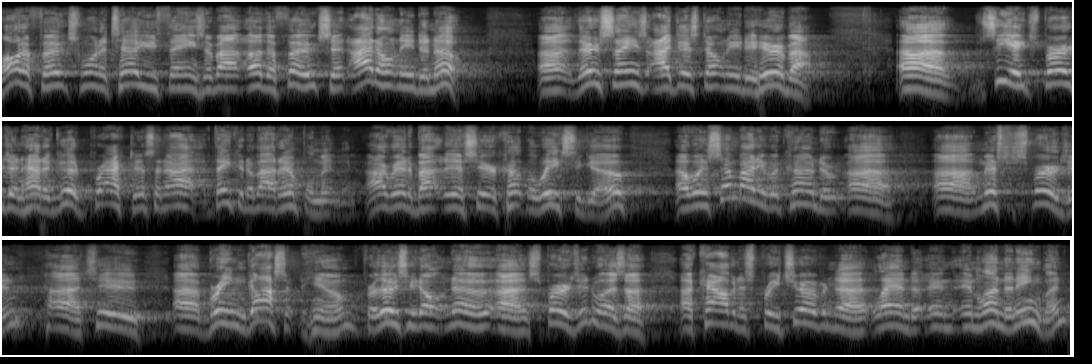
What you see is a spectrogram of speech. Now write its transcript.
A lot of folks want to tell you things about other folks that I don't need to know. Uh, there's things I just don't need to hear about. Uh, C.H. Spurgeon had a good practice, and I'm thinking about implementing it. I read about this here a couple of weeks ago. Uh, when somebody would come to uh, uh, Mr. Spurgeon uh, to uh, bring gossip to him. For those who don't know, Spurgeon was a, a, Calvinist preacher over in, land, in, in, London, England,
